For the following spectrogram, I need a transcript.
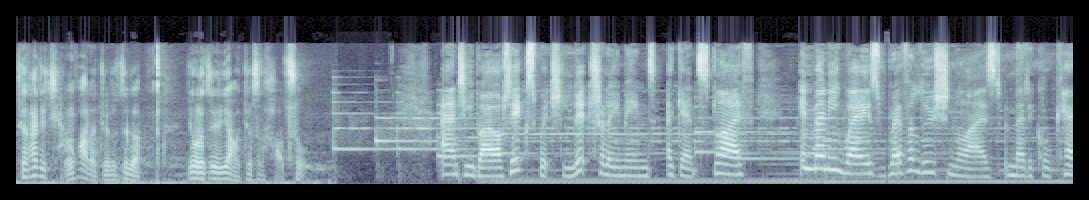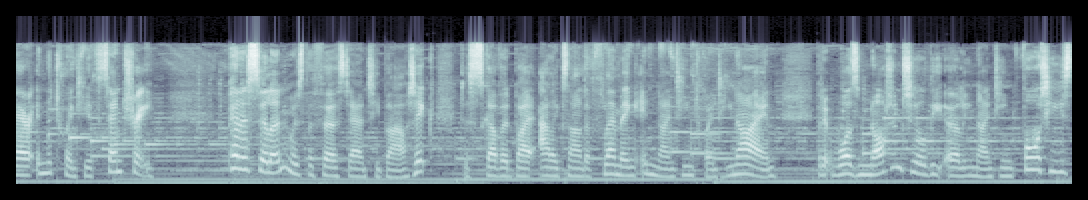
所以他就强化的觉得这个用了这个药就是好处。Antibiotics, which literally means against life, in many ways revolutionized medical care in the 20th century. Penicillin was the first antibiotic, discovered by Alexander Fleming in 1929, but it was not until the early 1940s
